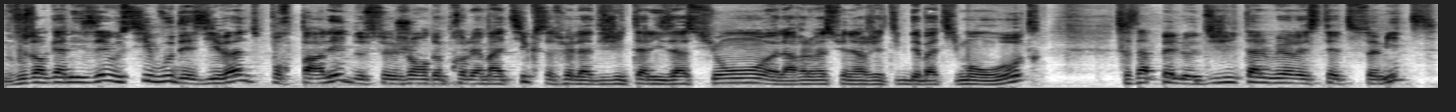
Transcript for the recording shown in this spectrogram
vous organisez aussi, vous, des events pour parler de ce genre de problématiques, que ce soit la digitalisation, euh, la rénovation énergétique des bâtiments ou autre. Ça s'appelle le Digital Real Estate Summit.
